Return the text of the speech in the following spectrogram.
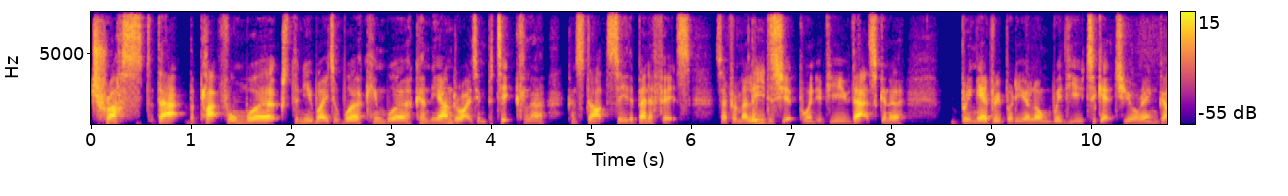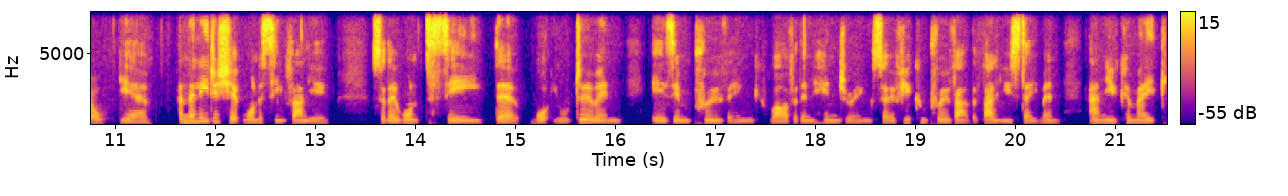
trust that the platform works, the new ways of working work, and the underwriters in particular can start to see the benefits. So, from a leadership point of view, that's going to bring everybody along with you to get to your end goal. Yeah, and the leadership want to see value. So they want to see that what you're doing is improving rather than hindering. So if you can prove out the value statement and you can make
